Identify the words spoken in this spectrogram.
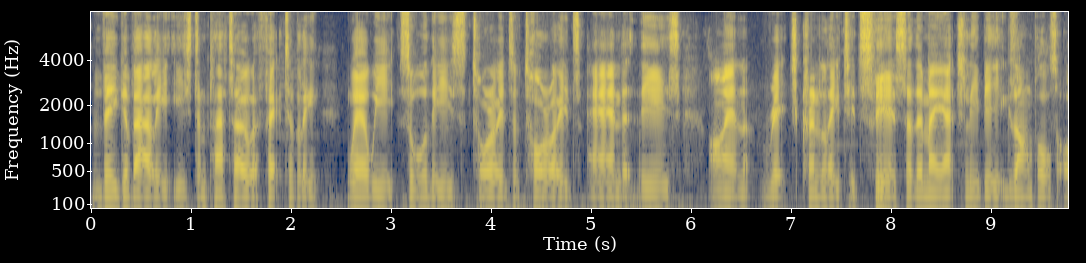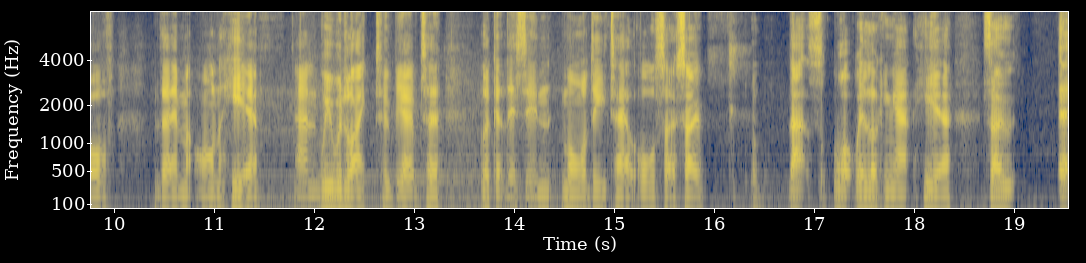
Vega Valley Eastern Plateau, effectively, where we saw these toroids of toroids and these iron-rich crenellated spheres. So there may actually be examples of them on here. And we would like to be able to look at this in more detail also. So that's what we're looking at here. So uh,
